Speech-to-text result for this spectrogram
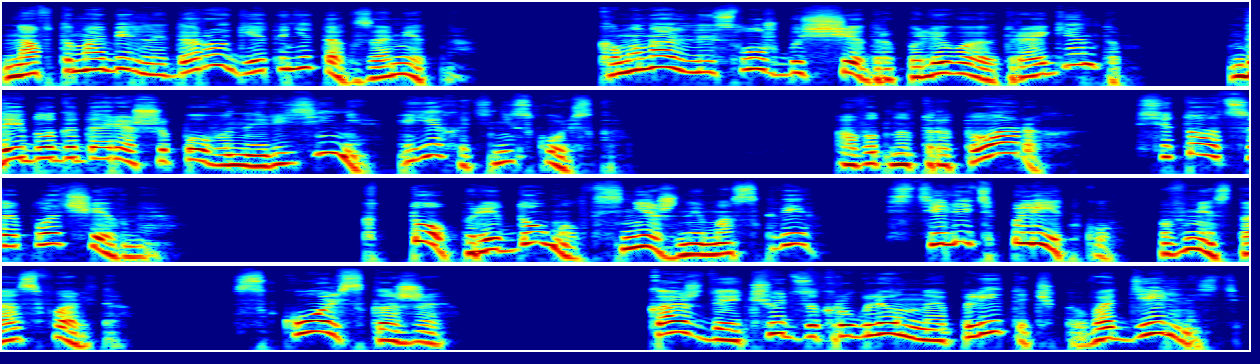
На автомобильной дороге это не так заметно. Коммунальные службы щедро поливают реагентом, да и благодаря шипованной резине ехать не скользко. А вот на тротуарах ситуация плачевная. Кто придумал в снежной Москве стелить плитку вместо асфальта. Скользко же. Каждая чуть закругленная плиточка в отдельности,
